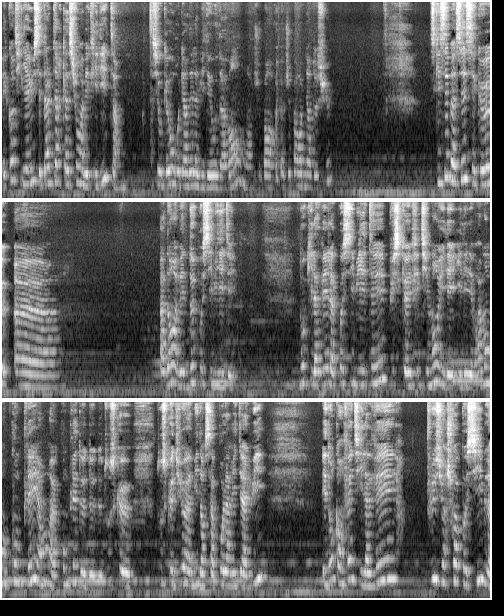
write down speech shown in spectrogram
mais quand il y a eu cette altercation avec Lilith, si au cas où vous regardez la vidéo d'avant, je ne vais, pas revenir dessus. Ce qui s'est passé, c'est que euh, Adam avait deux possibilités. Donc il avait la possibilité, puisque effectivement il est, il est vraiment complet, hein, complet de, tout, ce que, tout ce que Dieu a mis dans sa polarité à lui. Et donc en fait il avait plusieurs choix possibles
